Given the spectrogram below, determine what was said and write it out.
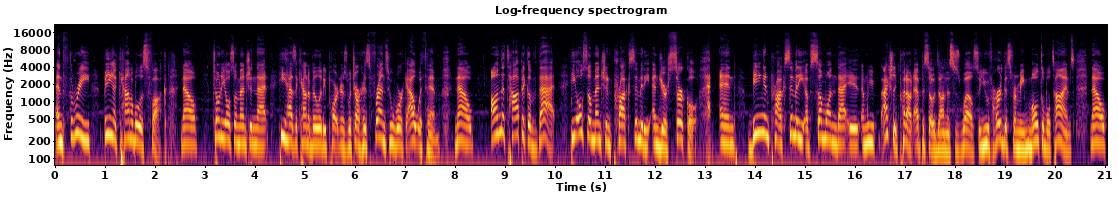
and three, being accountable as fuck. Now, Tony also mentioned that he has accountability partners, which are his friends who work out with him. Now, on the topic of that, he also mentioned proximity and your circle and being in proximity of someone that is, and we actually put out episodes on this as well. So you've heard this from me multiple times. Now,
